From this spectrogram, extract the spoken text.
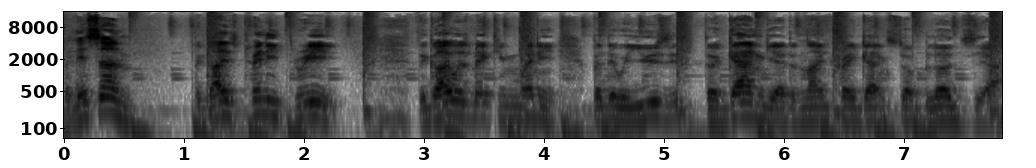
But listen, the guy's 23. The guy was making money, but they were using the gang, yeah, the Nine Trey Gangster Bloods, yeah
